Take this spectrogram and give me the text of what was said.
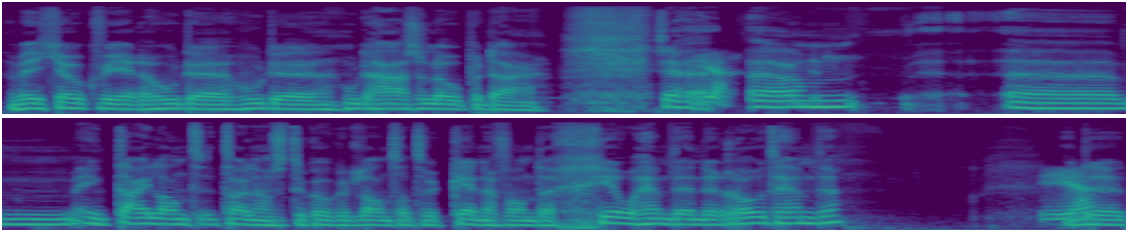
weet je ook weer hoe de, hoe de, hoe de hazen lopen daar. Zeg, Ja. ehm, ehm, in Thailand, Thailand is natuurlijk ook het land dat we kennen van de geelhemden en de roodhemden. Ja. De,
